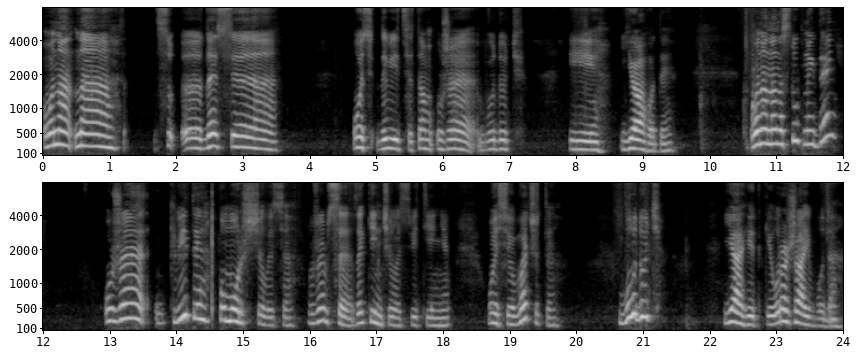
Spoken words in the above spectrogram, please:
Вона на е, десь е, ось дивіться, там вже будуть і ягоди. Вона на наступний день уже квіти поморщилися. Вже все, закінчилось світіння. Ось, бачите? Будуть ягідки, урожай буде.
